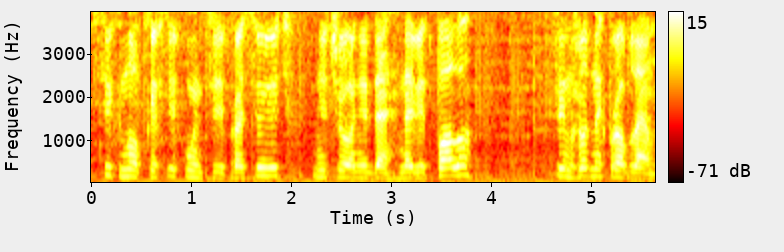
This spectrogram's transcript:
Всі кнопки, всі функції працюють, нічого ніде не відпало. З цим жодних проблем.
